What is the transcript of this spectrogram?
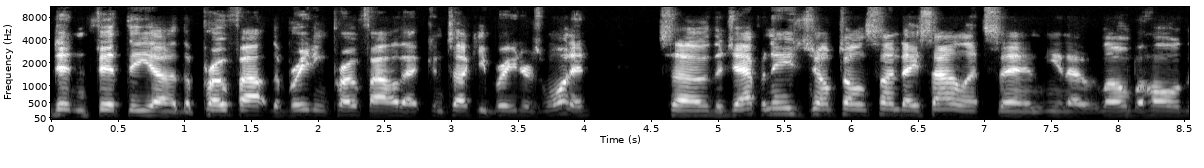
didn't fit the uh, the profile the breeding profile that Kentucky breeders wanted. So the Japanese jumped on Sunday Silence, and you know, lo and behold,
